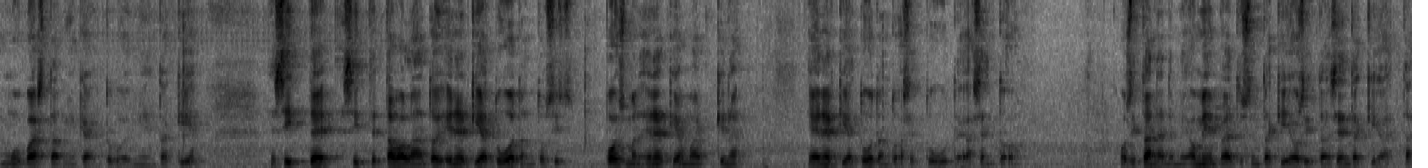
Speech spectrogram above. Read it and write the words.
muun vastaavien käyttövoimien takia. Ja sitten, sitten tavallaan tuo energiatuotanto, siis Pohjoismainen energiamarkkina ja energiatuotanto asettuu uuteen asentoon. Osittain näiden meidän omien päätösten takia, osittain sen takia, että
